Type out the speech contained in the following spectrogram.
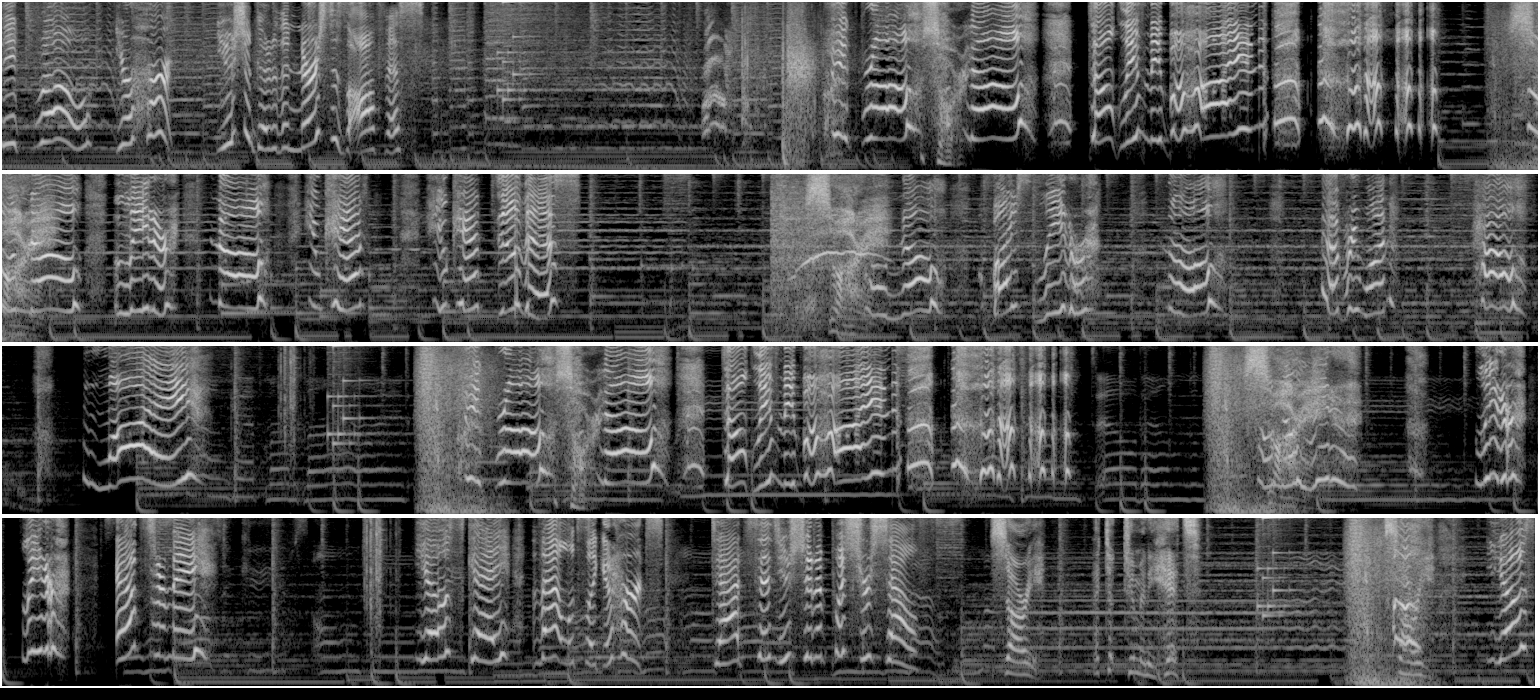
Big Bro, you're hurt. You should go to the nurse's office. Big Bro! Sorry. No! Don't leave me behind! Oh, Sorry. Oh no! Leader! No! You can't! You can't do this! Sorry. Sorry. No! Don't leave me behind! Sorry. Oh no, leader! Leader! Leader! Answer me! Yosuke, that looks like it hurts. Dad says you shouldn't push yourself. Sorry. I took too many hits. Sorry. Oh, Yosuke!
